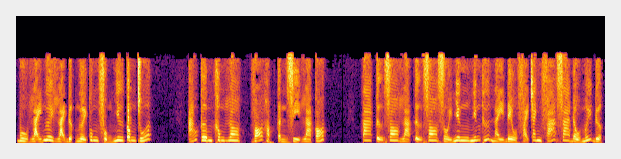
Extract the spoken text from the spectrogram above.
Bù lại ngươi lại được người cung phụng như công chúa. Áo cơm không lo, võ học cần gì là có. Ta tự do là tự do rồi nhưng những thứ này đều phải tranh phá ra đầu mới được.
